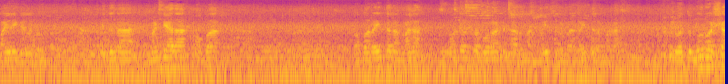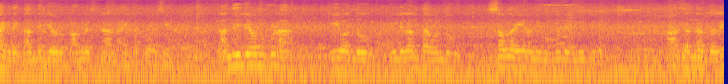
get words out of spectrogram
ಮೈಲಿಗಲ್ಲುಗಳು. ಇದನ್ನು ಮಂಡ್ಯದ ಒಬ್ಬ ಒಬ್ಬ ರೈತನ ಮಗ, ಸ್ವಾತಂತ್ರ್ಯ ಹೋರಾಟಗಾರನ ಮೈಸೂರು ರೈತರ ಮಗ. ಇವತ್ತು ನೂರು ವರ್ಷ ಆಗಿದೆ ಗಾಂಧೀಜಿಯವರು ಕಾಂಗ್ರೆಸ್ನ ನಾಯಕತ್ವ ವಹಿಸಿ. ಗಾಂಧೀಜಿಯವರು ಕೂಡ ಈ ಒಂದು ಇಲ್ಲಿರೋಂಥ ಒಂದು ಸೌಧ ಏನು ನಿಮ್ಮ ಮುಂದೆ ನಿಂತಿದೆ? ಆ ಸಂದರ್ಭದಲ್ಲಿ?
